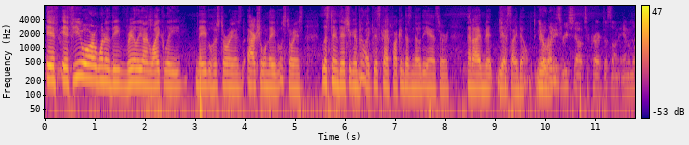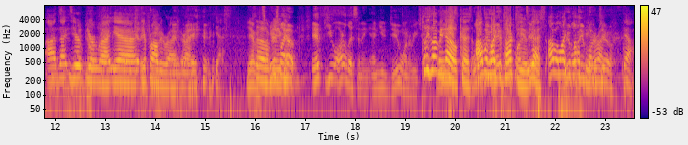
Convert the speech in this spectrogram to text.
if if you are one of the really unlikely naval historians, actual naval historians, listening to this, you're gonna be like, this guy fucking doesn't know the answer, and I admit, yes, I don't. You're Nobody's right. reached out to correct us on animal. Uh, that you're you're right. Yeah, gonna you're probably right. Right. Yes. Yeah, So- but somebody Here's my hope. If you are listening and you do want to reach Please out, let me know, because we'll I would like to talk to you. Two. Yes, I would like We to will talk do to you. part right. two. Yeah.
